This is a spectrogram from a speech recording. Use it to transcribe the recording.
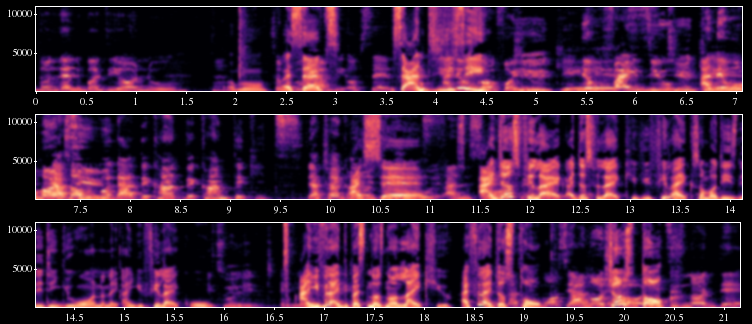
don't lead anybody on. No. Um, Some except. people can be obsessed. So, and you and they see, will come for you. you get- They will find you, you and they will get- There are hurt some you. people that they can't they can't take it. They actually I cannot swear. take it. And it's so I just feel like I just feel like if you feel like somebody is leading you on and, and you feel like oh It won't lead and you feel like the person does not like you, I feel like just That's talk. Once you are not Just sure, talk. It is not there.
